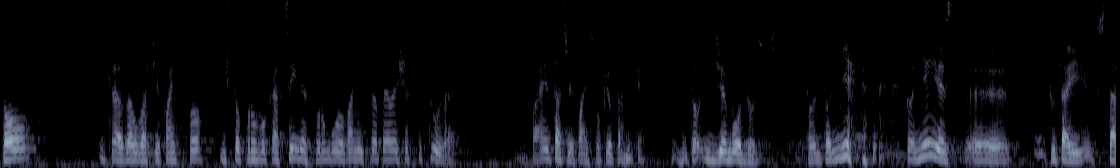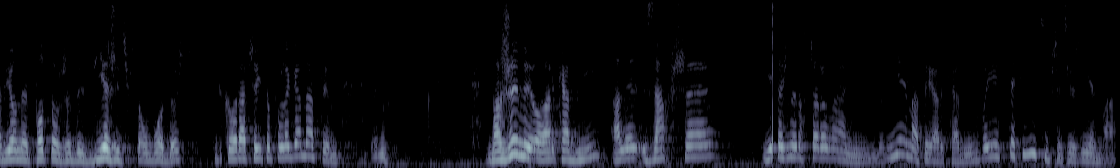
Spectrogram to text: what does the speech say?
to, teraz zauważcie Państwo, niż to prowokacyjne sformułowanie, które pojawia się w tytule. Pamiętacie Państwo piosenkę? To idzie młodość. To, to, nie, to nie jest e, tutaj wstawione po to, żeby wierzyć w tą młodość, tylko raczej to polega na tym, marzymy o Arkadii, ale zawsze jesteśmy rozczarowani. No nie ma tej Arkadii, no bo jej z definicji przecież nie ma.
